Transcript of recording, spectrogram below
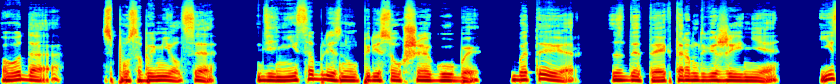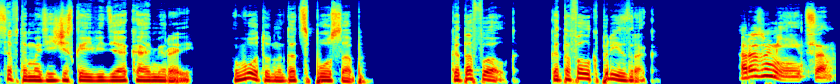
О да, способ имелся. Денис облизнул пересохшие губы. БТР с детектором движения и с автоматической видеокамерой. Вот он этот способ. Катафалк. Катафалк-призрак. Разумеется.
